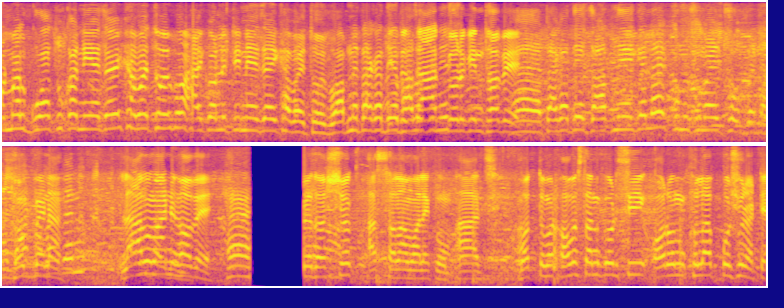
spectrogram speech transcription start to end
নরমাল গোয়া চুকা নিয়ে যাই খাওয়াইতে হইব হাই কোয়ালিটি নিয়ে যাই খাওয়াইতে হইব আপনি টাকা দিয়ে ভালো জাত জিনিস গরু কিনতে হবে। হ্যাঁ টাকা দিয়ে জাত নিয়ে গেলে কোনো সময় ঠকবে না। ঠকবে না। লাভবান হবে। হ্যাঁ। প্রিয় দর্শক আসসালামু আলাইকুম। আজ বর্তমান অবস্থান করছি অরণখোলা পশুরাটে।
